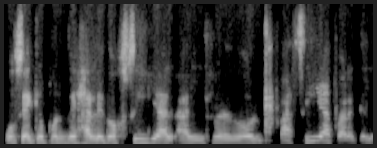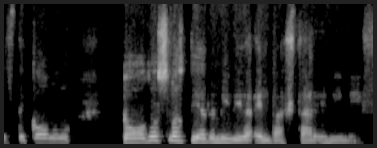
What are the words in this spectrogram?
o si hay que poner, dejarle dos sillas alrededor vacías para que él esté cómodo. Todos los días de mi vida él va a estar en mi mesa.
